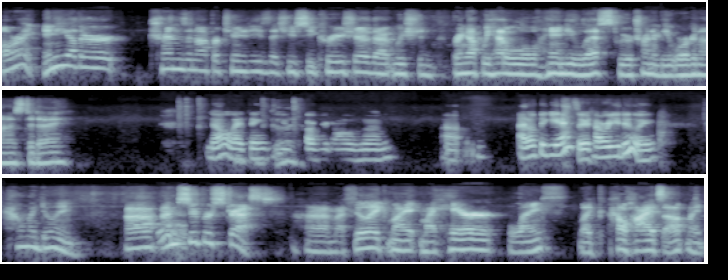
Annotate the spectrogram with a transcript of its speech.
All right any other trends and opportunities that you see Carisha that we should bring up? We had a little handy list we were trying to be organized today no i think Good. you covered all of them um, i don't think you answered how are you doing how am I doing? Uh, yeah. I'm super stressed. Um, I feel like my my hair length, like how high it's up. My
